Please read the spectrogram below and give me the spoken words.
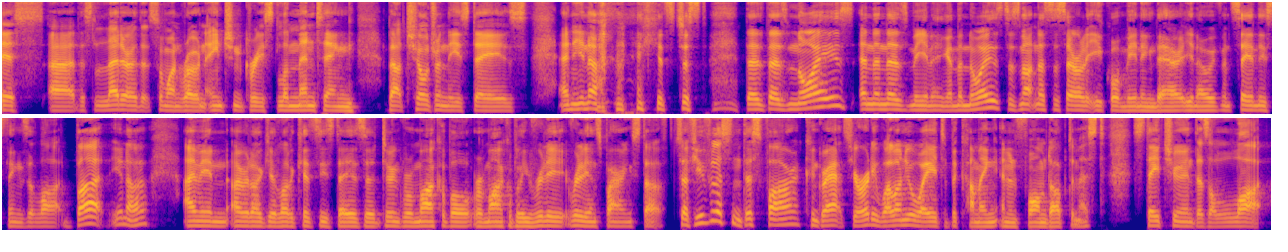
this uh, this letter that someone wrote in ancient Greece lamenting about children these days. And you know, it's just there's there's noise and then there's meaning, and the noise does not necessarily equal meaning. There, you know, we've been saying these things a lot, but you know, I mean, I would argue a lot of kids these days are doing remarkable, remarkably, really, really inspiring stuff. So if you've listened this far, congrats! You're already well on your way to becoming an informed optimist. Stay tuned. There's a lot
